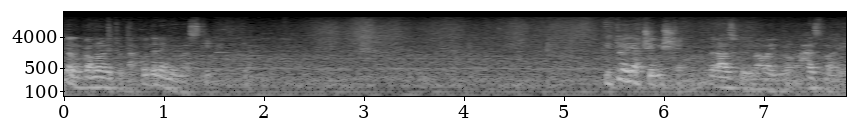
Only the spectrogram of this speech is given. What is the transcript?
jer uglavnom je to tako da nemaju vlastiti imetak. I to je jače mišljenje. Razgod mama ovaj Ibn Hazma i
